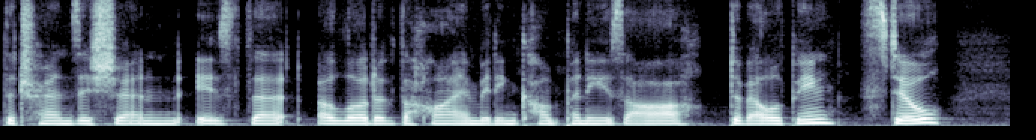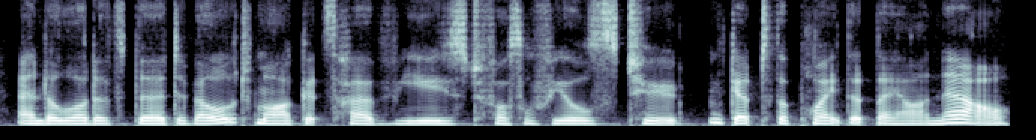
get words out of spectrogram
the transition is that a lot of the high emitting companies are developing still, and a lot of the developed markets have used fossil fuels to get to the point that they are now.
